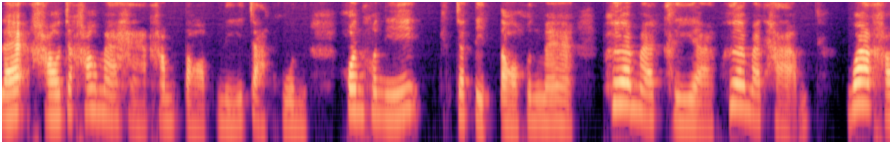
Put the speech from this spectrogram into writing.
และเขาจะเข้ามาหาคำตอบนี้จากคุณ คนคนนี้ จะติดต่อคุณมา เพื่อมาเคลียร์เพื่อมาถามว่าเขา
